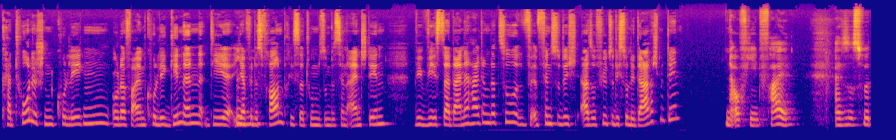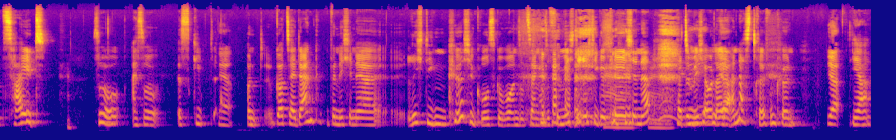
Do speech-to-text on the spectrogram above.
katholischen Kollegen oder vor allem Kolleginnen, die ja für mhm. das Frauenpriestertum so ein bisschen einstehen? Wie, wie ist da deine Haltung dazu? Findest du dich, also fühlst du dich solidarisch mit denen? Na, auf jeden Fall. Also es wird Zeit. So, also es gibt ja. Und Gott sei Dank bin ich in der richtigen Kirche groß geworden, sozusagen. Also für mich die richtige Kirche, ne? Hätte mich auch leider ja. anders treffen können. Ja. Ja,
